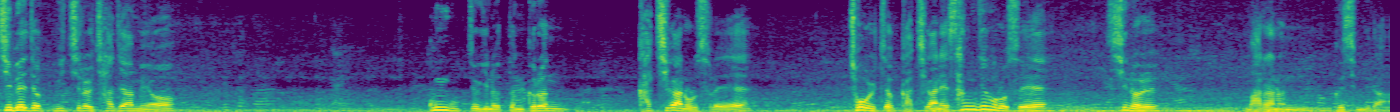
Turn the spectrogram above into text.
지배적 위치를 차지하며 궁극적인 어떤 그런 가치관으로서의 초월적 가치관의 상징으로서의 신을 말하는 것입니다.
